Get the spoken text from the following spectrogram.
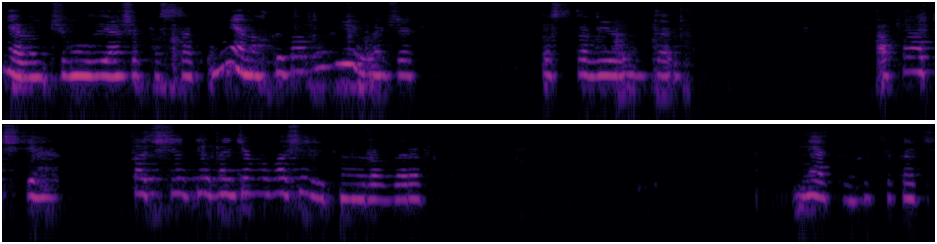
Nie wiem, czy mówiłem, że postawiłem. Nie no, chyba mówiłem, że postawiłem ten. A patrzcie, patrzcie, gdzie będziemy włazili ten rowerek. Nie, to czekajcie.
